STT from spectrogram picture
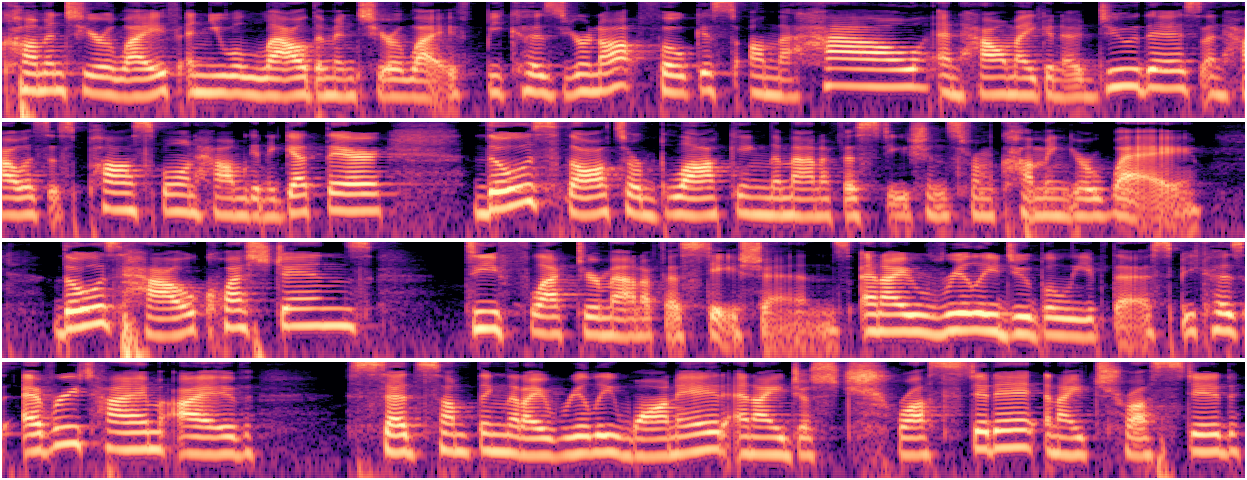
come into your life and you allow them into your life because you're not focused on the how and how am I going to do this and how is this possible and how I'm going to get there. Those thoughts are blocking the manifestations from coming your way. Those how questions deflect your manifestations. And I really do believe this because every time I've said something that I really wanted and I just trusted it and I trusted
